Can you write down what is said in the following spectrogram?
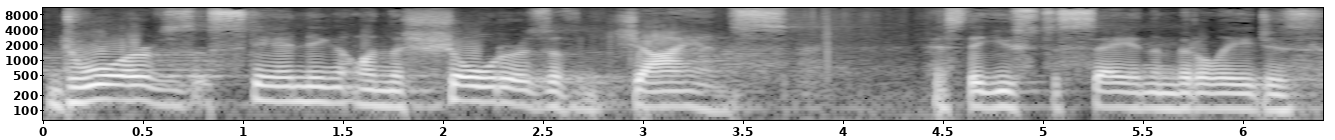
dwarves standing on the shoulders of giants as they used to say in the Middle Ages.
